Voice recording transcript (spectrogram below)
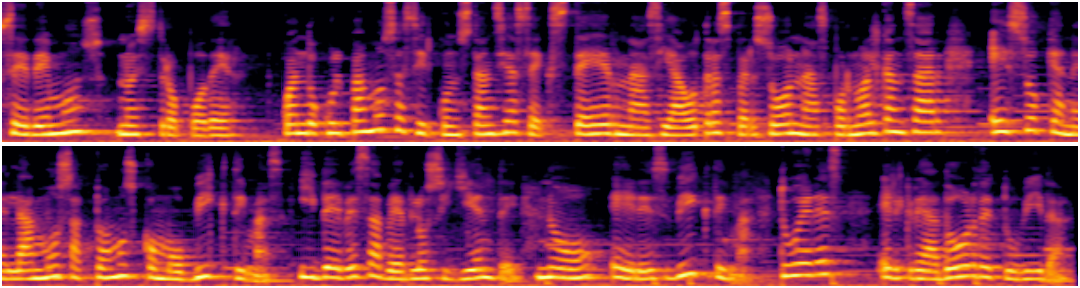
Cedemos nuestro poder. Cuando culpamos a circunstancias externas y a otras personas por no alcanzar eso que anhelamos, actuamos como víctimas. Y debes saber lo siguiente, no eres víctima, tú eres el creador de tu vida.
